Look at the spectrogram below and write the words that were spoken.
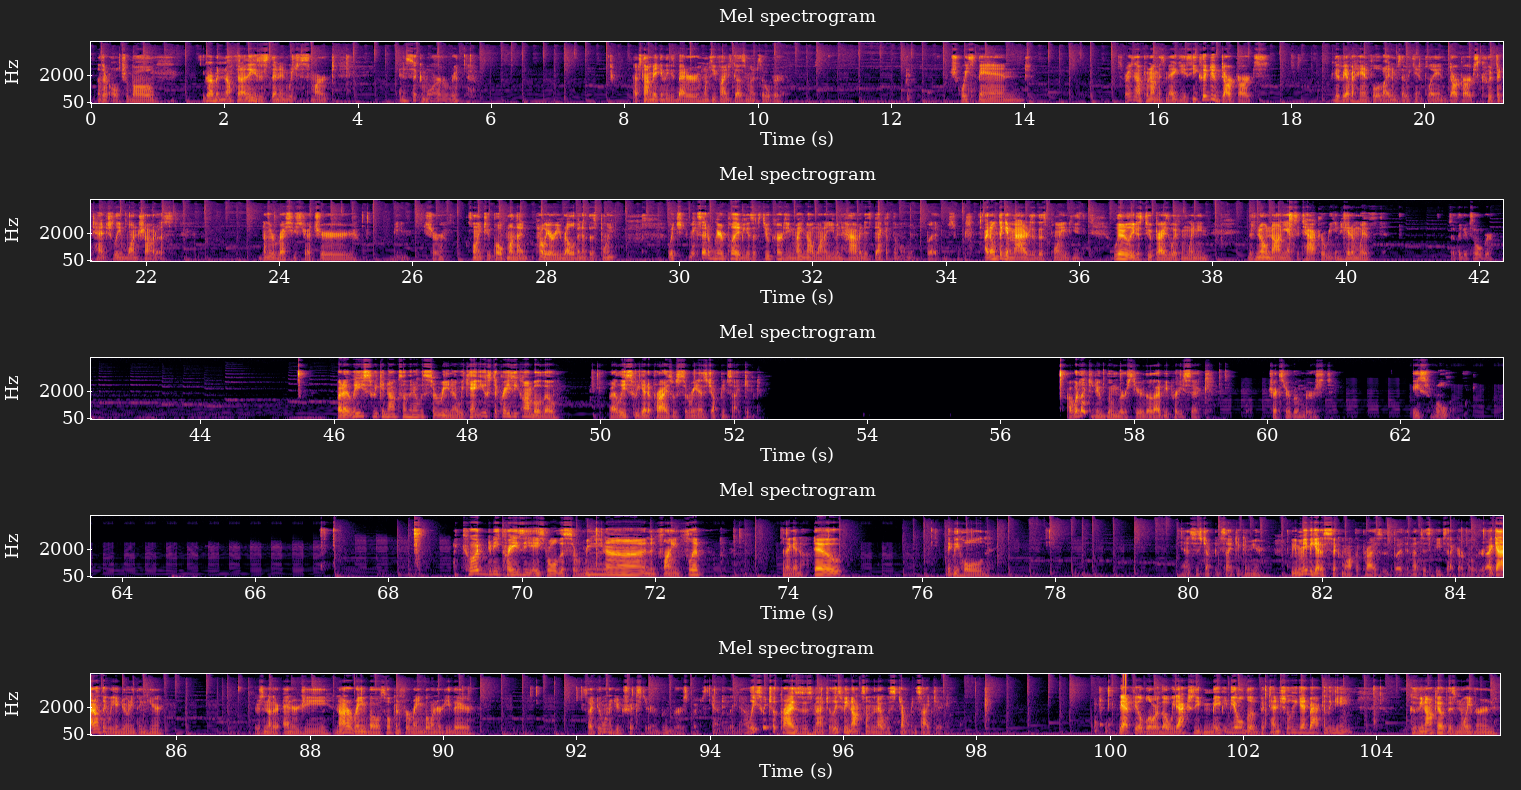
Another Ultra Ball. Grabbing nothing. I think he's just thinning, which is smart. And Sycamore. Rip. That's not making things better. Once he finds Guzma, it's over. Choice Band. Surprised not put on Mismagius. He could do Dark Arts. Because we have a handful of items that we can't play, and Dark Arts could potentially one-shot us. Another Rescue Stretcher. I mean, sure. It's only two Pokemon that probably are irrelevant at this point. Which makes that a weird play, because it's two cards he might not want to even have in his deck at the moment. But I don't think it matters at this point. He's literally just two prizes away from winning. There's no non-EX attacker we can hit him with. So I think it's over. But at least we can knock something out with Tsareena. We can't use the crazy combo, though. But at least we get a prize with Tsareena's jumping sidekick. I would like to do Boom Burst here, though. That'd be pretty sick. Trickster Boom Burst. Ace Roll. I could be crazy Ace Roll the Tsareena, and then Flying Flip, and then get knocked out. Think we hold. Yeah, let's just jump jumping sidekick him here. We can maybe get a Sycamore off the prizes, but that just beats that Garbodor. I, I don't think we can do anything here. There's another energy. Not a rainbow. I was hoping for rainbow energy there. So I do want to do Trickster and Boomburst, but just can't do late now. At least we took prizes this match. At least we knocked something out with Jumping Sidekick. we had Field Blower, though. We'd actually maybe be able to potentially get back in the game. Because we knock out this Noivern.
